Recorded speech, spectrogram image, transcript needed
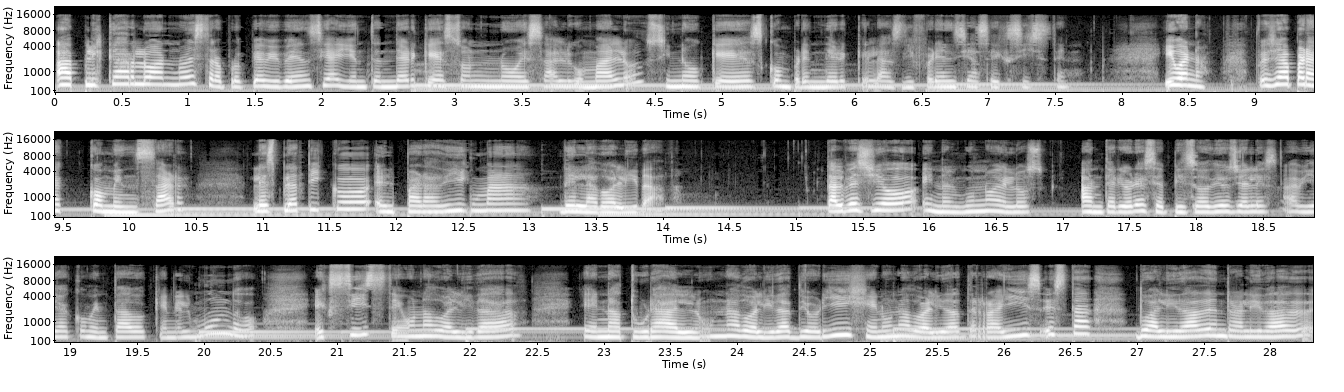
aplicarlo a nuestra propia vivencia y entender que eso no es algo malo, sino que es comprender que las diferencias existen. Y bueno, pues ya para comenzar, les platico el paradigma de la dualidad. Tal vez yo en alguno de los anteriores episodios ya les había comentado que en el mundo existe una dualidad eh, natural, una dualidad de origen, una dualidad de raíz. Esta dualidad en realidad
